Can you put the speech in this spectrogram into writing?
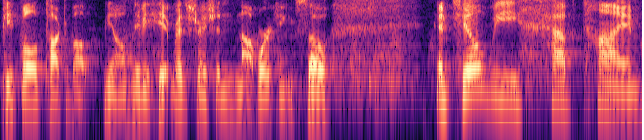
people talk about you know maybe hit registration not working so until we have time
